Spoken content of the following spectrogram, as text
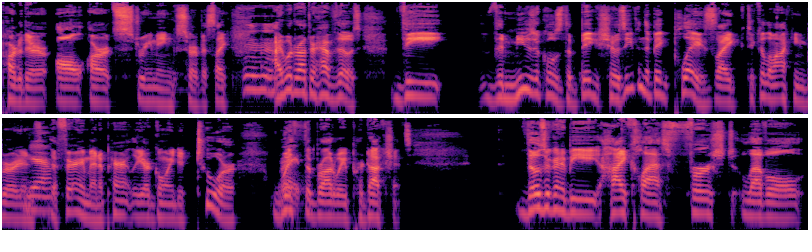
part of their all arts streaming service. Like, mm-hmm. I would rather have those. The the musicals, the big shows, even the big plays like To Kill a Mockingbird and yeah. The Ferryman apparently are going to tour with right. the Broadway productions. Those are going to be high class, first level,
